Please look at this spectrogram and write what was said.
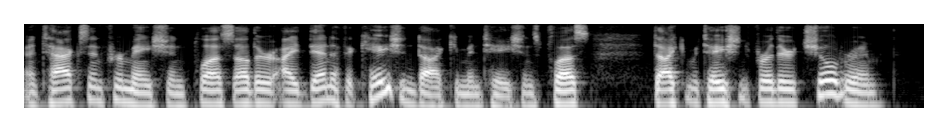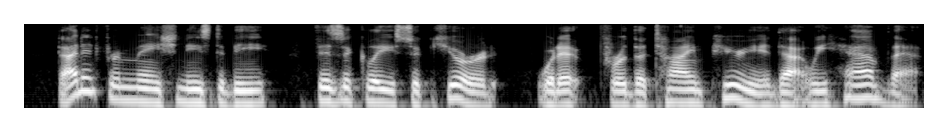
and tax information plus other identification documentations plus documentation for their children, that information needs to be physically secured for the time period that we have that.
